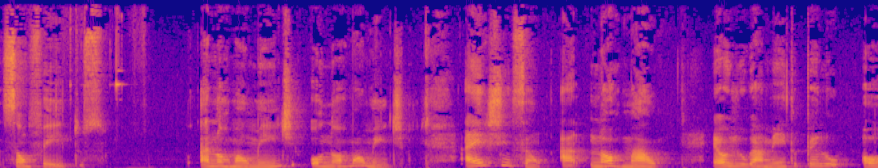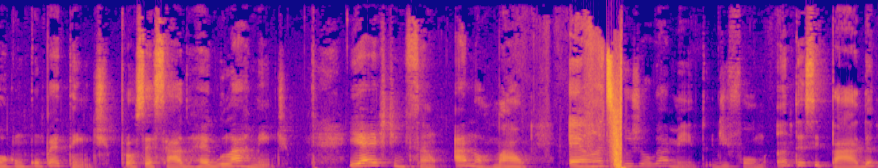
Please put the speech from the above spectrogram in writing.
são feitos anormalmente ou normalmente. A extinção anormal é o julgamento pelo órgão competente, processado regularmente. E a extinção anormal é antes do julgamento, de forma antecipada,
